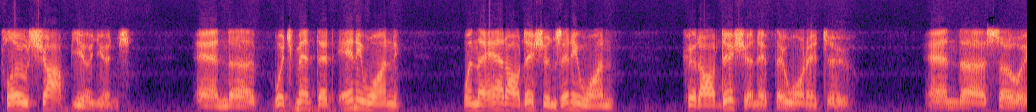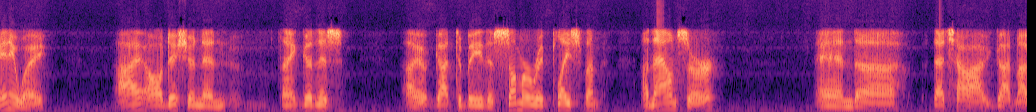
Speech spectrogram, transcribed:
closed shop unions, and uh, which meant that anyone, when they had auditions, anyone could audition if they wanted to. And uh, so, anyway, I auditioned, and thank goodness I got to be the summer replacement announcer, and uh, that's how I got my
